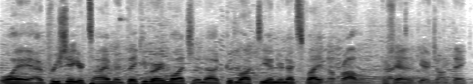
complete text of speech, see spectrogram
Well, hey, I appreciate your time and thank you very much, and uh, good luck to you in your next fight. No problem. Appreciate right, it. Take care, Jon. Thank you.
